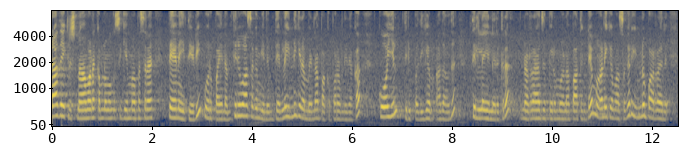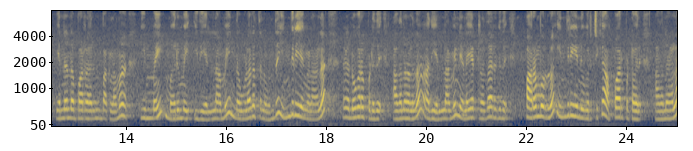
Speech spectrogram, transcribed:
ராதே கிருஷ்ணா வணக்கம். நான் உங்கள் சிக்கியம்மா பேசுகிறேன் தேனை தேடி ஒரு பயணம். திருவாசகம் என்னும் தேனில் இன்றைக்கி நம்ம என்ன பார்க்க போகிறோம் அப்படின்னாக்கா கோயில் திருப்பதிகம். அதாவது தில்லையில் இருக்கிற நடராஜ பெருமானை பார்த்துக்கிட்டே மாணிக்க வாசகர் இன்னும் பாடுறாரு. என்னென்ன பாடுறாருன்னு பார்க்கலாமா? இம்மை மறுமை. இது எல்லாமே இந்த உலகத்தில் வந்து இந்திரியங்களால் நுகரப்படுது. அதனால தான் அது எல்லாமே நிலையற்றதாக இருக்குது. பரம்பொருளும் இந்திரிய நுகர்ச்சிக்கு அப்பாற்பட்டவர். அதனால்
